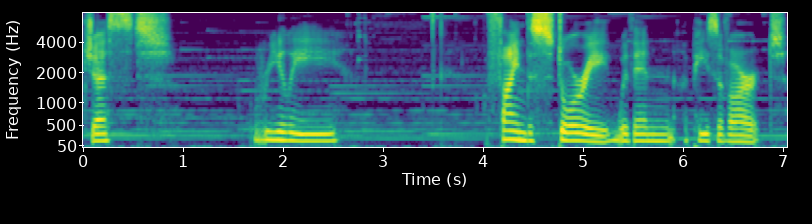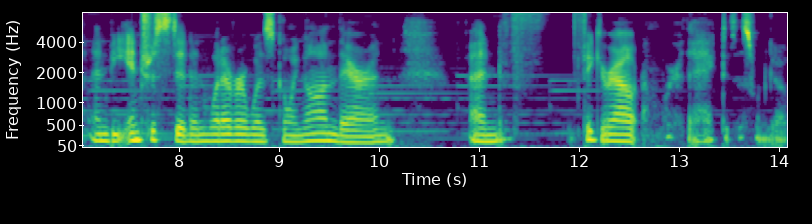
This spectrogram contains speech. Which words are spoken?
just really find the story within a piece of art and be interested in whatever was going on there and and figure out where the heck did this one go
